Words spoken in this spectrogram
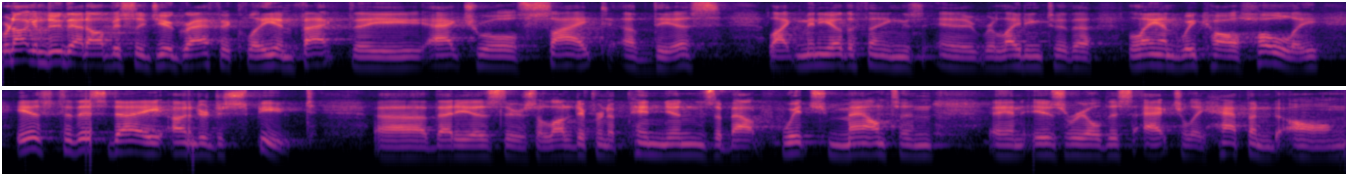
We're not going to do that, obviously, geographically. In fact, the actual site of this, like many other things uh, relating to the land we call holy, is to this day under dispute. Uh, that is, there's a lot of different opinions about which mountain in Israel this actually happened on.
